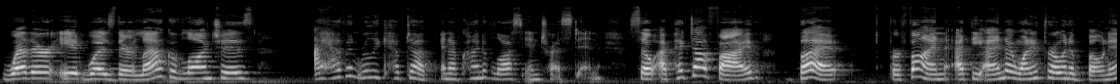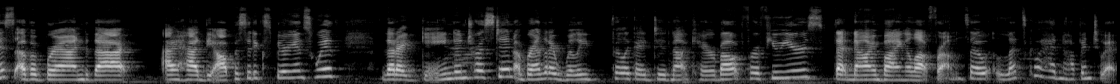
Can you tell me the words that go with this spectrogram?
whether it was their lack of launches, I haven't really kept up and I've kind of lost interest in. So I picked out five, but for fun, at the end, I want to throw in a bonus of a brand that I had the opposite experience with that I gained interest in, a brand that I really feel like I did not care about for a few years that now I'm buying a lot from. So let's go ahead and hop into it.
